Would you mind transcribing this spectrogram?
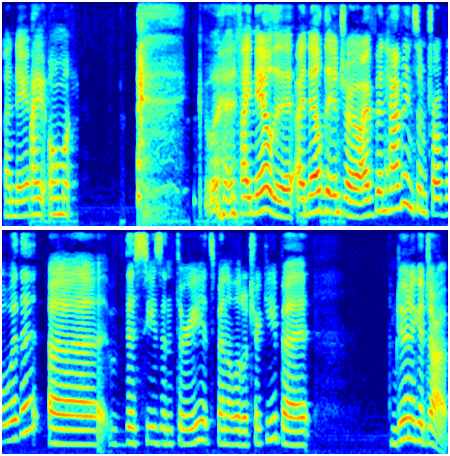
I, na- I almost. Go ahead. I nailed it. I nailed the intro. I've been having some trouble with it uh, this season three. It's been a little tricky, but I'm doing a good job.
